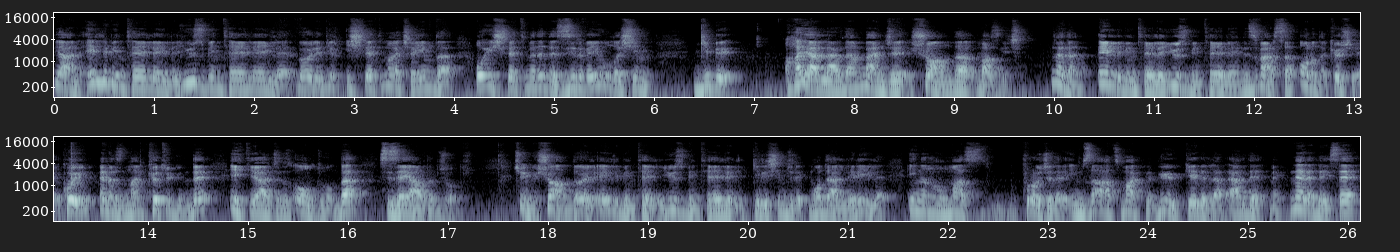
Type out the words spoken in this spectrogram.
yani 50 bin TL ile 100 bin TL ile böyle bir işletme açayım da o işletmede de zirveye ulaşayım gibi hayallerden bence şu anda vazgeçin. Neden? 50 bin TL, 100 bin TL'niz varsa onu da köşeye koyun. En azından kötü günde ihtiyacınız olduğunda size yardımcı olur. Çünkü şu anda öyle 50 bin TL, 100 bin TL'lik girişimcilik modelleriyle inanılmaz projelere imza atmak ve büyük gelirler elde etmek neredeyse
